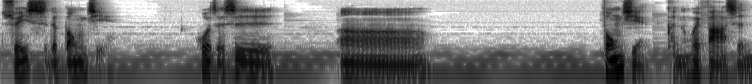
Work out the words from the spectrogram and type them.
随时的崩解，或者是呃风险可能会发生，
